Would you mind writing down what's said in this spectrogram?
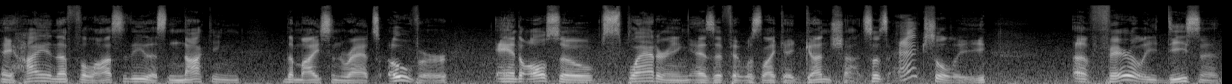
a high enough velocity that's knocking the mice and rats over and also splattering as if it was like a gunshot. So it's actually a fairly decent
